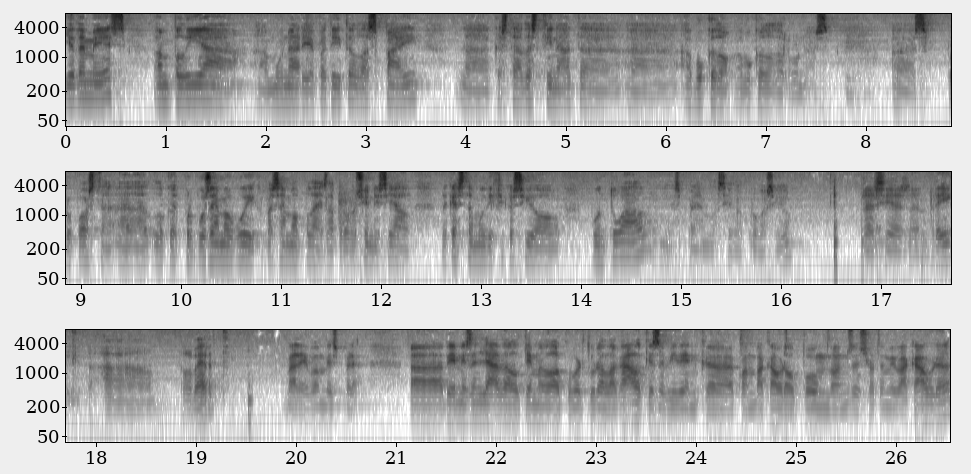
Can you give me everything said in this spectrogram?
i a més ampliar amb una àrea petita l'espai eh, que està destinat a, a, a abocador, abocador de runes. Es proposta, eh, el que proposem avui que passem al ple és l'aprovació inicial d'aquesta modificació puntual. I esperem la seva aprovació. Gràcies Enric. Uh, Albert? Vale, bon vespre Uh, bé, més enllà del tema de la cobertura legal, que és evident que quan va caure el POM doncs això també va caure,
